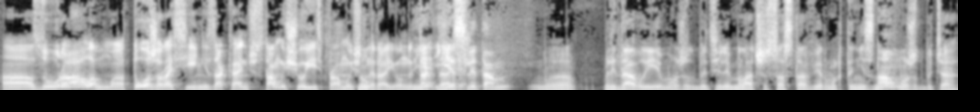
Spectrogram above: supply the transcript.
А за Уралом а, тоже Россия не заканчивается. Там еще есть промышленный ну, район и так далее. Если там э, рядовые, может быть, или младший состав вермахта не знал, может быть, о,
